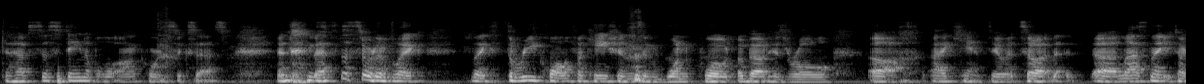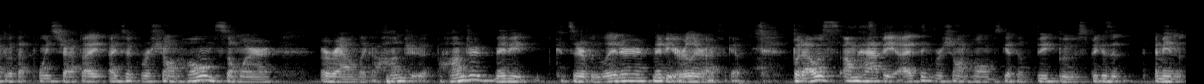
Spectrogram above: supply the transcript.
to have sustainable on-court success, and that's the sort of like like three qualifications in one quote about his role. Ugh, I can't do it. So uh, last night you talked about that points draft. I, I took Richaun Holmes somewhere around like a hundred, hundred, maybe considerably later, maybe earlier. I forget. But I was I'm happy. I think Richaun Holmes gets a big boost because it I mean,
